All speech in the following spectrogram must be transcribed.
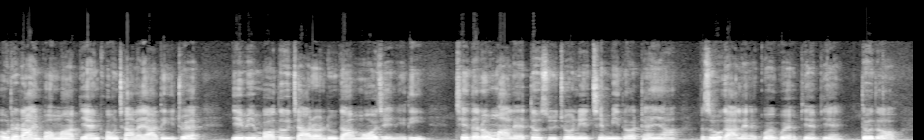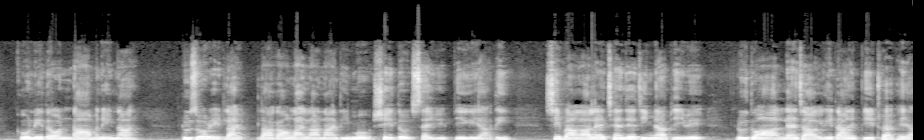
အုတ်တတိုင်းပေါ်မှပြန်ခုံချလိုက်ရသည့်အတွက်ရေပြင်ပေါ်သို့ကျတော့လူကမောကျင်နေသည်ခြေသလုံးမှာလည်းတွတ်စုကျိုးနေချစ်မိသောဒဏ်ရာပစိုးကလည်းအကွဲကွဲအပြဲပြဲသို့တော့ကိုနေသောနားမနေနိုင်လူစိုးတွေလိုက်လာကောင်းလိုက်လာနိုင်သည်မို့ရှေ့သို့ဆက်၍ပြေးကြရသည် ရှိပါကလည်းချန်ကျဲကြီးများဖြစ်၍လူသွားလမ်းကြားကလေးတိုင်းပြေးထွက်ခဲ့ရ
